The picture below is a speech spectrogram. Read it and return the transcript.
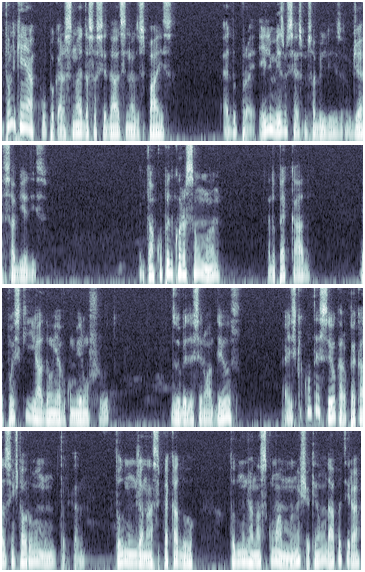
Então, de quem é a culpa, cara? Se não é da sociedade, se não é dos pais. É do. Ele mesmo se responsabiliza. O Jeff sabia disso. Então, a culpa é do coração humano. É do pecado. Depois que Adão e Eva comeram um fruto, desobedeceram a Deus. É isso que aconteceu, cara. O pecado se instaurou no mundo, tá ligado? Todo mundo já nasce pecador. Todo mundo já nasce com uma mancha que não dá para tirar.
